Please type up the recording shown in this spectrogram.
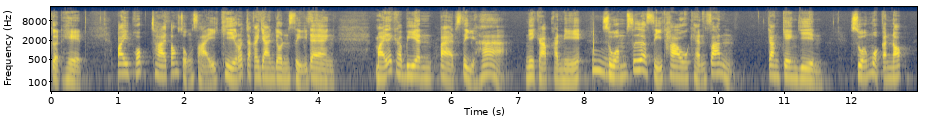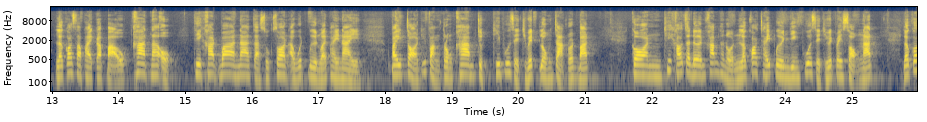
เกิดเหตุ ไปพบชายต้องสงสัยขี่รถจักรยานยนต์สีแดง หมายเลขทะเบียน 845 นี่ครับคันนี้อืมสวมเสื้อสีเทาแขนสั้น กางเกงยีน สวมหมวกกันน็อก แล้วก็สะพายกระเป๋าคาดหน้าอก ที่คาดว่าน่าจะซุกซ่อนอาวุธปืนไว้ภายใน ไปจอดที่ฝั่งตรงข้ามจุดที่ผู้เสียชีวิตลงจากรถบัสก่อนที่เขาจะเดินข้ามถนน แล้วก็ใช้ปืนยิงผู้เสียชีวิตไป 2 นัด แล้วก็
